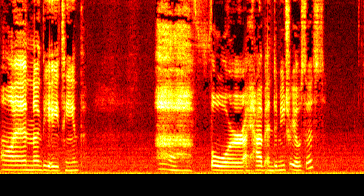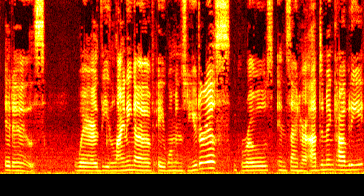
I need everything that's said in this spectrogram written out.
on the 18th for I have endometriosis. It is where the lining of a woman's uterus grows inside her abdomen cavity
